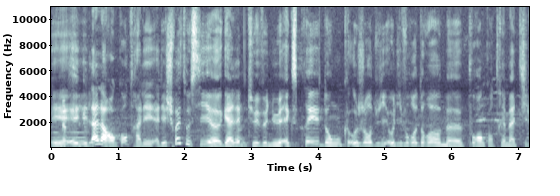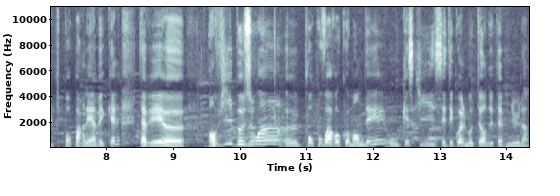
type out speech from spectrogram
Et, Merci. et- et là, la rencontre, elle est, elle est chouette aussi. Gaëlle, Ouais. tu es venue exprès donc aujourd'hui au Livrodrome pour rencontrer Mathilde, pour parler avec elle. Tu avais envie, besoin euh, pour pouvoir recommander ou qu'est-ce qui, c'était quoi le moteur de ta venue là?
